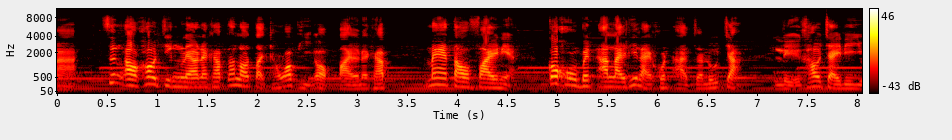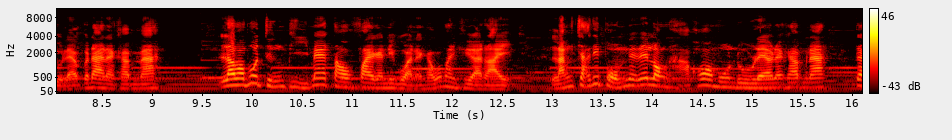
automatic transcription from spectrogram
มา ซึ่งเอาเข้าจริงแล้วนะครับ ถ้าเราตัดคำว่าผีออกไปนะครับ แม่เตาไฟเนี่ยก็คงเป็นอะไรที่หลายคนอาจจะรู้จัก หรือเข้าใจดีอยู่แล้วก็ได้นะครับนะ เรามาพูดถึงผีแม่เตาไฟกันดีกว่านะครับว่ามันคืออะไร หลังจากที่ผมเนี่ยได้ลองหาข้อมูลดูแล้วนะครับนะ แต่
